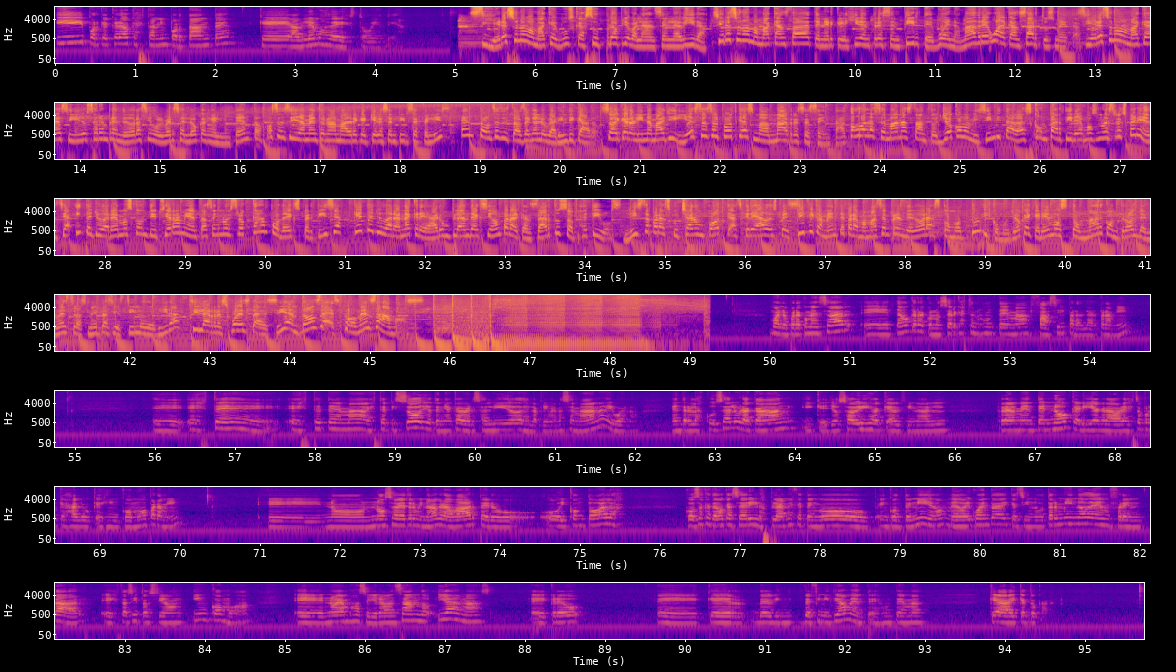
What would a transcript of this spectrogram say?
y por qué creo que es tan importante que hablemos de esto hoy en día. Si eres una mamá que busca su propio balance en la vida, si eres una mamá cansada de tener que elegir entre sentirte buena madre o alcanzar tus metas, si eres una mamá que ha decidido ser emprendedora sin volverse loca en el intento, o sencillamente una madre que quiere sentirse feliz, entonces estás en el lugar indicado. Soy Carolina Maggi y este es el podcast Mamá 360. Todas las semanas, tanto yo como mis invitadas compartiremos nuestra experiencia y te ayudaremos con tips y herramientas en nuestro campo de experticia que te ayudarán a crear un plan de acción para alcanzar tus objetivos. ¿Lista para escuchar un podcast creado específicamente para mamás emprendedoras como tú y como yo que queremos tomar control de nuestras metas y estilo de vida? Si la respuesta es sí, entonces comenzamos. Bueno, para comenzar, eh, tengo que reconocer que este no es un tema fácil para hablar para mí. Eh, este, este tema, este episodio tenía que haber salido desde la primera semana y bueno, entre la excusa del huracán y que yo sabía que al final realmente no quería grabar esto porque es algo que es incómodo para mí. Eh, no, no se había terminado de grabar, pero hoy con todas las cosas que tengo que hacer y los planes que tengo en contenido, me doy cuenta de que si no termino de enfrentar esta situación incómoda, eh, no vamos a seguir avanzando y además eh, creo eh, que definitivamente es un tema que hay que tocar.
